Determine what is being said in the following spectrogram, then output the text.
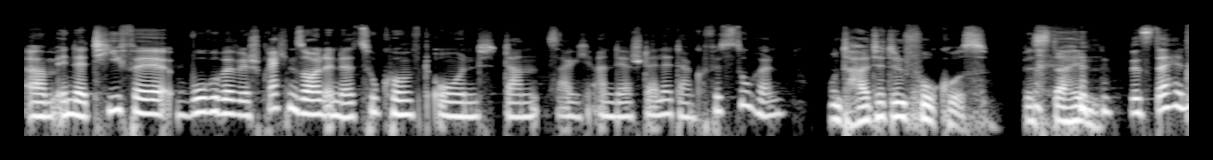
ähm, in der Tiefe, worüber wir sprechen sollen in der Zukunft. Und dann sage ich an der Stelle Danke fürs Zuhören. Und haltet den Fokus. Bis dahin. Bis dahin.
